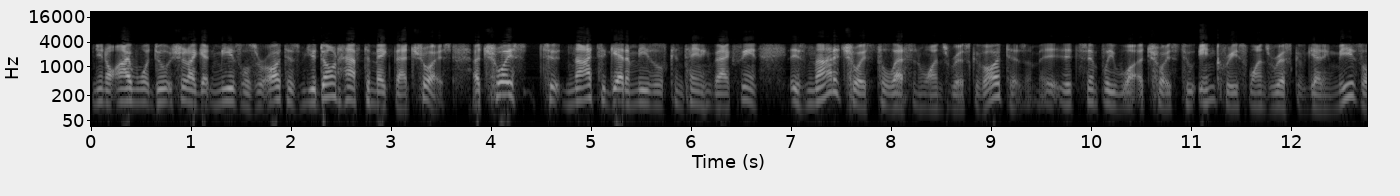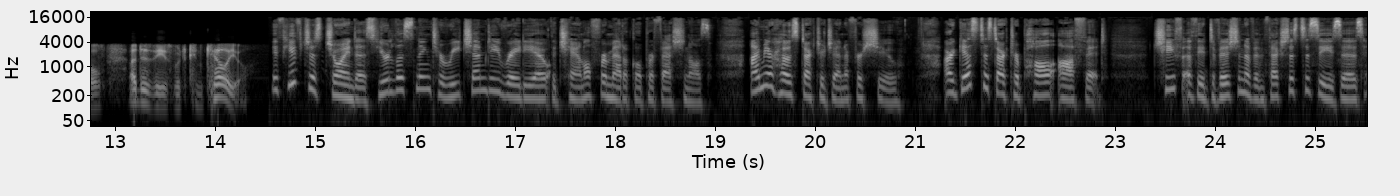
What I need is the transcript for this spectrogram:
you know, I will do should I get measles or autism. You don't have to make that choice. A choice to not to get a measles containing vaccine is not a choice to lessen one's risk of autism. It's simply a choice to increase one's risk of getting measles, a disease which can kill you. If you've just joined us, you're listening to ReachMD Radio, the channel for medical professionals. I'm your host, Dr. Jennifer Shu. Our guest is Dr. Paul Offit. Chief of the Division of Infectious Diseases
